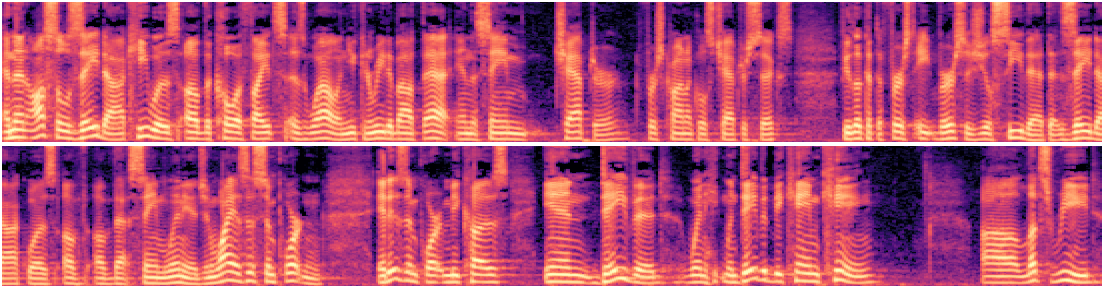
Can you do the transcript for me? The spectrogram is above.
And then also Zadok, he was of the Kohathites as well, and you can read about that in the same chapter, 1 Chronicles chapter 6. If you look at the first eight verses, you'll see that, that Zadok was of, of that same lineage. And why is this important? It is important because in David, when, he, when David became king, uh, let's read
